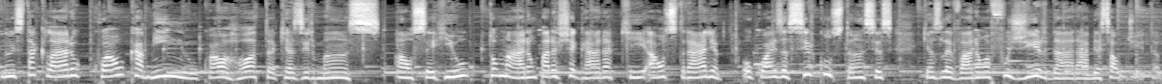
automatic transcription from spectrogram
Não está claro qual caminho, qual a rota que as irmãs Al-Serril tomaram para chegar aqui à Austrália ou quais as circunstâncias que as levaram a fugir da Arábia Saudita.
